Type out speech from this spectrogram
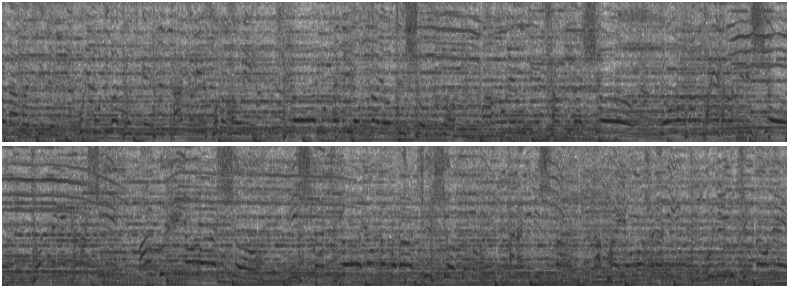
누리며 나아갈 수 있는 우리 모두가 되어지길 간절히 소망하오니 주여 이곳 가운데 역사하여 주시옵소서. 만물의 우주의 창조자시여 여호와 라파의 하나님이시여 전쟁에 강하신 만군의 여호와시여 이 시간 주여 영광받아 주시옵소서. 하나님 이 시간 라파의 여호와 하나님 우리들의 육체 가운데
